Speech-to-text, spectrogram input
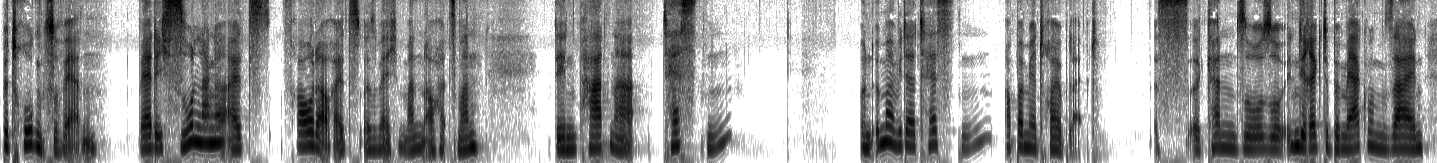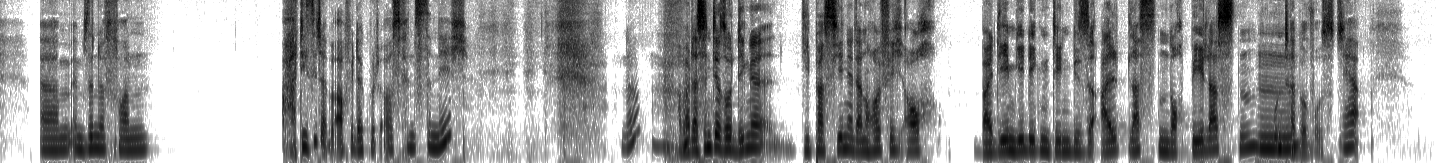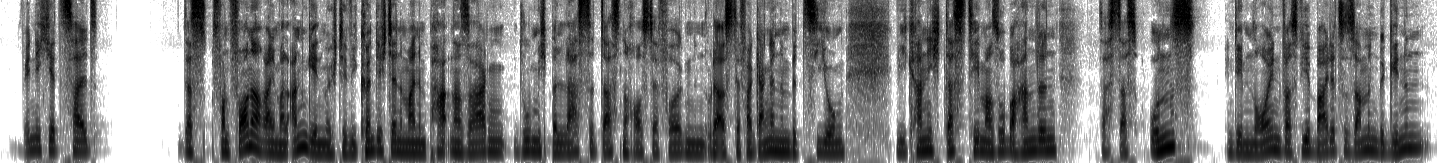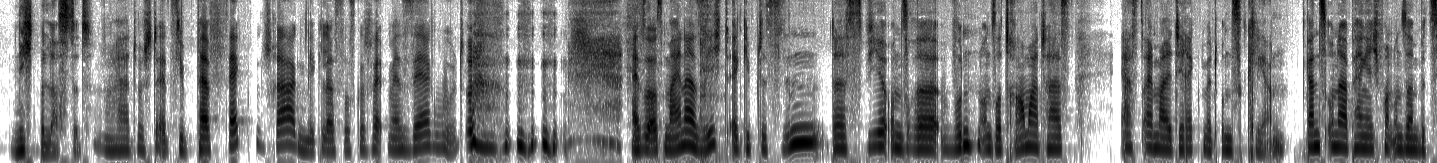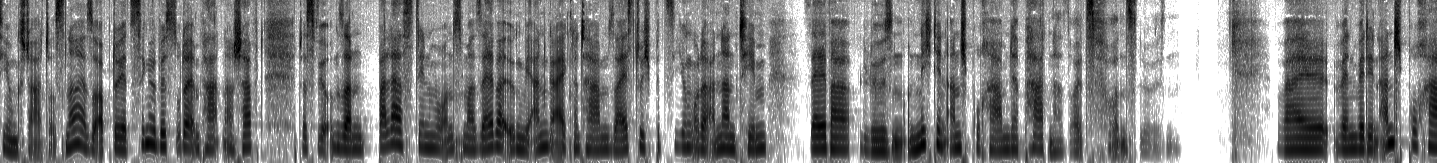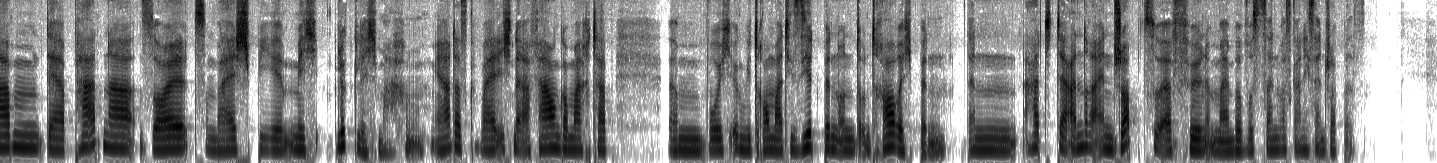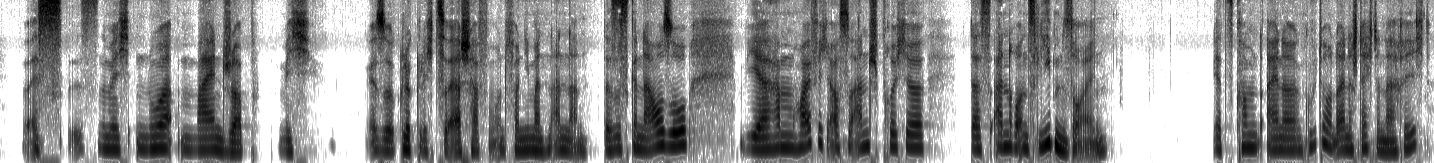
betrogen zu werden, werde ich so lange als Frau oder auch als, also welchen Mann, auch als Mann, den Partner testen und immer wieder testen, ob er mir treu bleibt. Es äh, kann so, so indirekte Bemerkungen sein, ähm, im Sinne von, oh, die sieht aber auch wieder gut aus, findest du nicht? Ne? Aber das sind ja so Dinge, die passieren ja dann häufig auch bei demjenigen, den diese Altlasten noch belasten, mhm. unterbewusst. Ja. Wenn ich jetzt halt das von vornherein mal angehen möchte, wie könnte ich denn meinem Partner sagen, du, mich belastet das noch aus der folgenden oder aus der vergangenen Beziehung? Wie kann ich das Thema so behandeln, dass das uns in dem Neuen, was wir beide zusammen beginnen, nicht belastet? Ja, du stellst die perfekten Fragen, Niklas. Das gefällt mir sehr gut. also aus meiner Sicht ergibt es Sinn, dass wir unsere Wunden, unsere Traumata erst einmal direkt mit uns klären. Ganz unabhängig von unserem Beziehungsstatus. Ne? Also ob du jetzt Single bist oder in Partnerschaft, dass wir unseren Ballast, den wir uns mal selber irgendwie angeeignet haben, sei es durch Beziehung oder anderen Themen, selber lösen und nicht den Anspruch haben, der Partner soll es für uns lösen. Weil wenn wir den Anspruch haben, der Partner soll zum Beispiel mich glücklich machen, ja, das, weil ich eine Erfahrung gemacht habe, ähm, wo ich irgendwie traumatisiert bin und, und traurig bin, dann hat der andere einen Job zu erfüllen in meinem Bewusstsein, was gar nicht sein Job ist. Es ist nämlich nur mein Job, mich also glücklich zu erschaffen und von niemandem anderen. Das ist genauso. Wir haben häufig auch so Ansprüche, dass andere uns lieben sollen. Jetzt kommt eine gute und eine schlechte Nachricht.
